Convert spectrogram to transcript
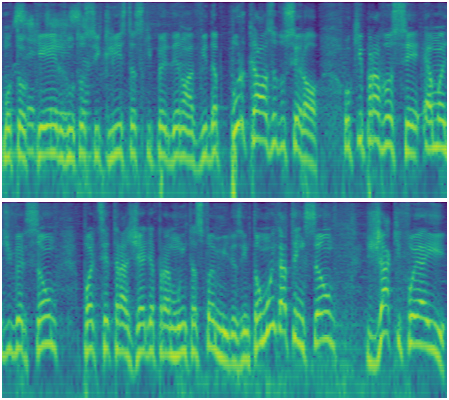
motoqueiros, certeza. motociclistas que perderam a vida por causa do cerol. O que pra você é uma diversão, pode ser tragédia pra muitas famílias. Então muita atenção, já que foi aí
